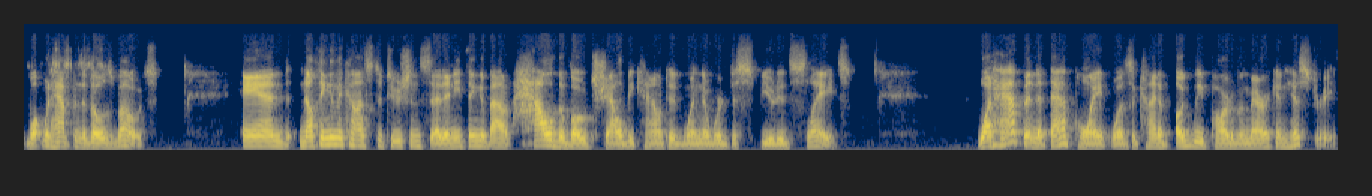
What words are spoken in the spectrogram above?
what would happen to those votes. And nothing in the Constitution said anything about how the votes shall be counted when there were disputed slates. What happened at that point was a kind of ugly part of American history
